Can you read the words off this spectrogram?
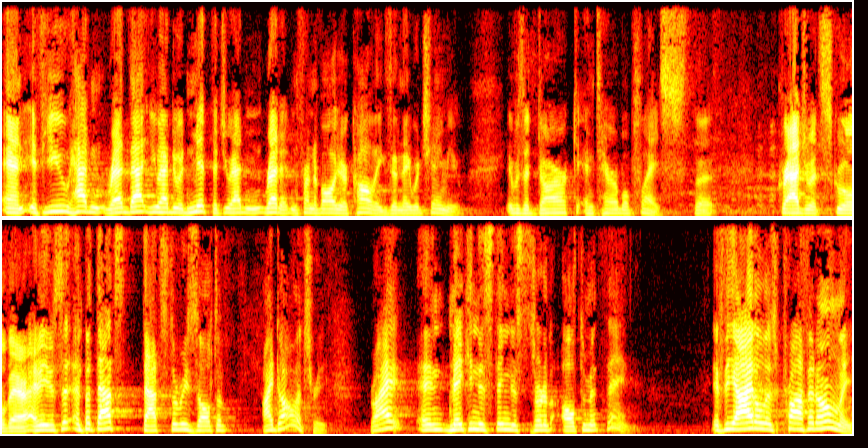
and if you hadn't read that, you had to admit that you hadn't read it in front of all your colleagues, and they would shame you. It was a dark and terrible place. The, graduate school there. I mean, but that's, that's the result of idolatry, right? And making this thing this sort of ultimate thing. If the idol is profit only,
